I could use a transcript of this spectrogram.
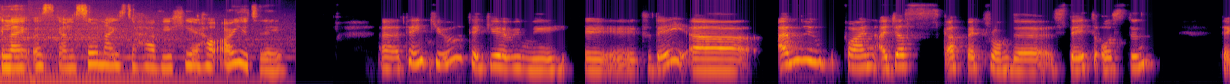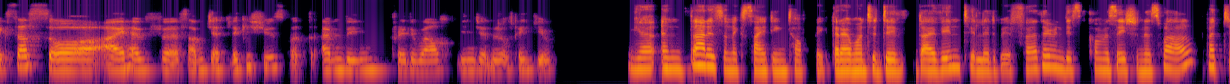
Gülay Özkan, so nice to have you here. How are you today? Uh, thank you. Thank you having me uh, today. Uh, I'm doing fine. I just got back from the state, Austin, Texas. So I have uh, some jet lag issues, but I'm doing pretty well in general. Thank you. Yeah, and that is an exciting topic that I want to div- dive into a little bit further in this conversation as well. But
